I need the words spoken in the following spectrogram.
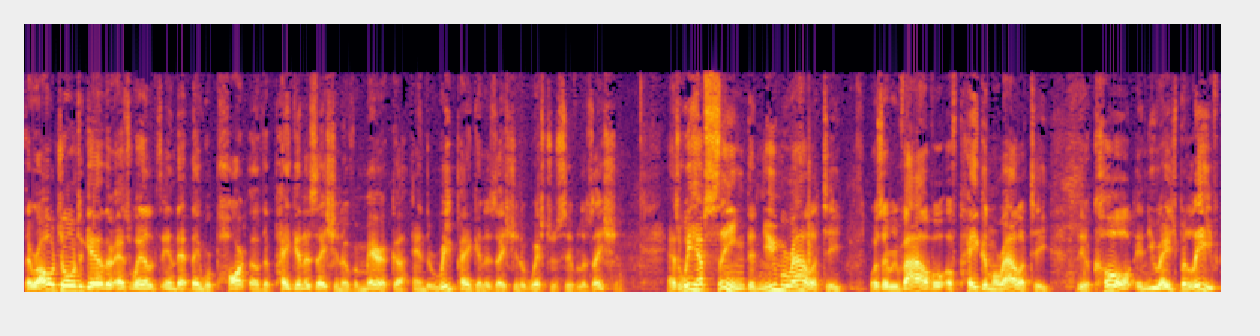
They were all joined together as well as in that they were part of the paganization of America and the repaganization of Western civilization. As we have seen, the new morality was a revival of pagan morality. The occult and New Age belief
